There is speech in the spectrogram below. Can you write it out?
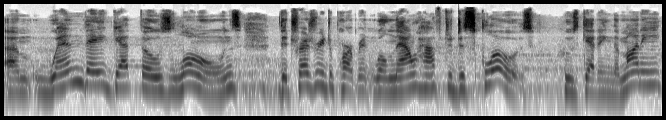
Um, when they get those loans, the Treasury Department will now have to disclose who's getting the money,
